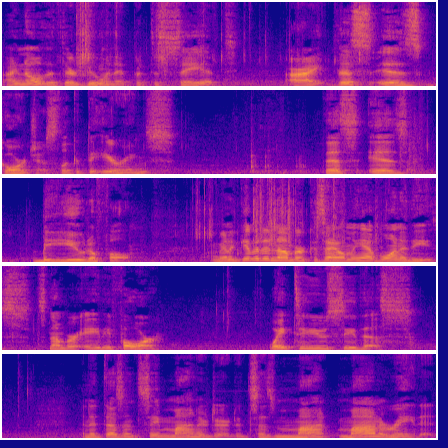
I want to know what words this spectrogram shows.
I know that they're doing it, but to say it. All right, this is gorgeous. Look at the earrings. This is beautiful. I'm going to give it a number because I only have one of these. It's number 84. Wait till you see this. And it doesn't say monitored, it says moderated.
